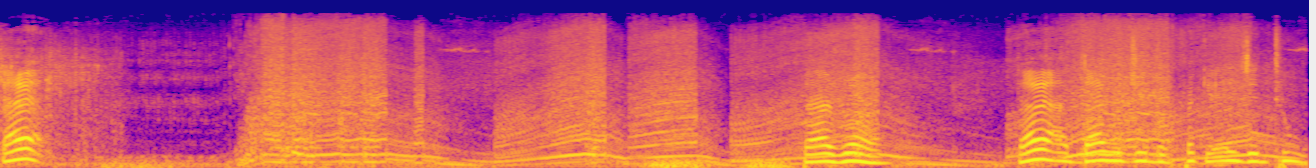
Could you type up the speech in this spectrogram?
Damn it! Bad run. I'm damaging the freaking engine too.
